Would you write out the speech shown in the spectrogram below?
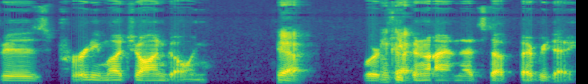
is pretty much ongoing. Yeah, we're okay. keeping an eye on that stuff every day.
